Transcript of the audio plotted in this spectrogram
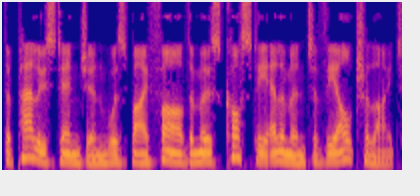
The Palas engine was by far the most costly element of the ultralight,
